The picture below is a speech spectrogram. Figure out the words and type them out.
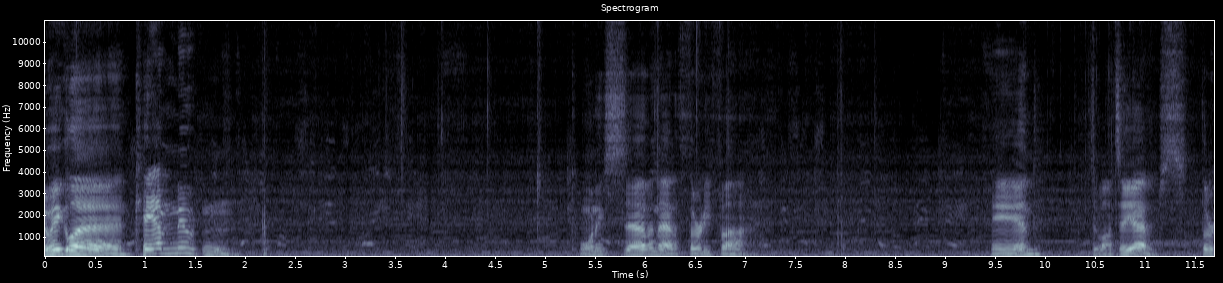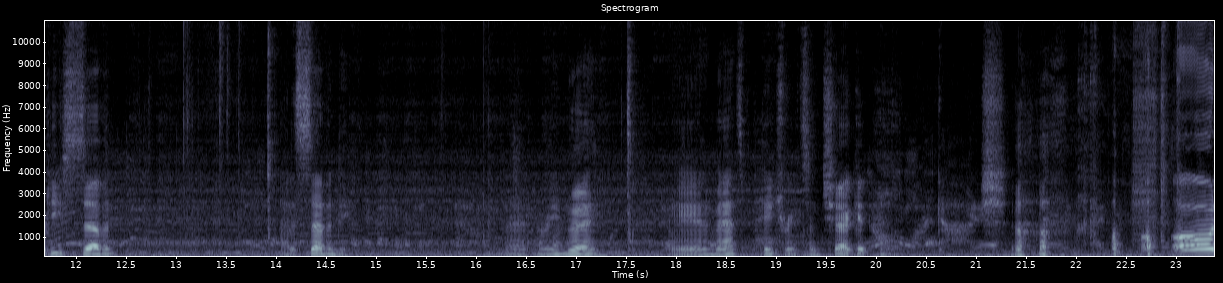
New England, Cam Newton. 27 out of 35. And Davante Adams, 37 out of 70. Matt Green Bay. And Matt's Patriots. And check it. Oh my gosh. oh,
